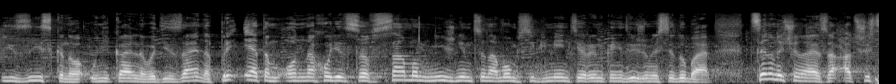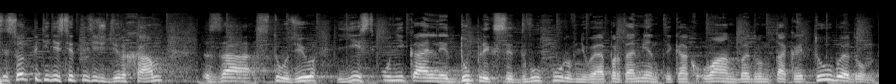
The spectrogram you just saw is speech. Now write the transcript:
изысканного, уникального дизайна. При этом он находится в самом нижнем ценовом сегменте рынка недвижимости Дубая. Цена начинается от 650 тысяч дирхам за студию. Есть уникальные дуплексы, двухуровневые апартаменты, как one bedroom, так и two bedroom.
